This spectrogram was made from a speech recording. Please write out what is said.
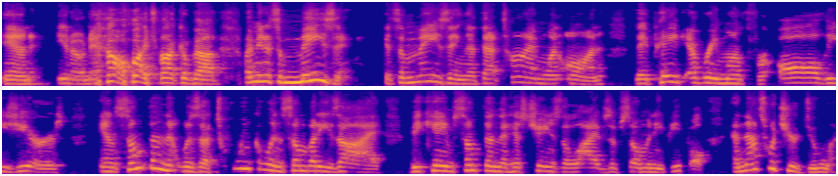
And, you know, now I talk about, I mean, it's amazing. It's amazing that that time went on. They paid every month for all these years. And something that was a twinkle in somebody's eye became something that has changed the lives of so many people. And that's what you're doing.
